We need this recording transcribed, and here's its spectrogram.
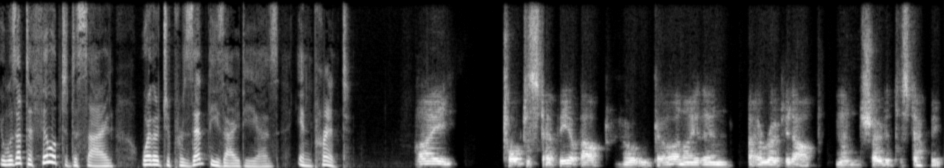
It was up to Philip to decide whether to present these ideas in print. I talked to Steffi about how it would go, and I then I wrote it up and showed it to Steffi.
